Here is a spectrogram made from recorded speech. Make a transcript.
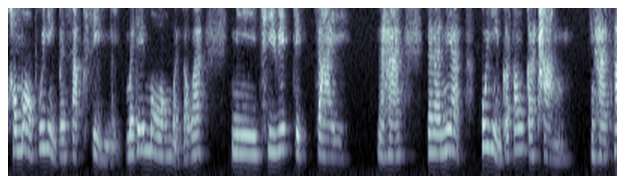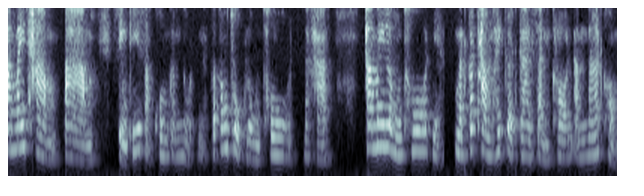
เขามองผู้หญิงเป็นทรัพย์สิน ไม่ได้มองเหมือนกับว่า มีชีวิตจิตใจนะคะดังนั้นเนี่ยผู้หญิงก็ต้องกระทำนะคะถ้าไม่ทำตามสิ่งที่สังคมกำหนดก็ต้องถูกลงโทษนะคะ ถ้าไม่ลงโทษเนี่ยมันก็ทำให้เกิดการสั่นคลอนอำนาจของ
